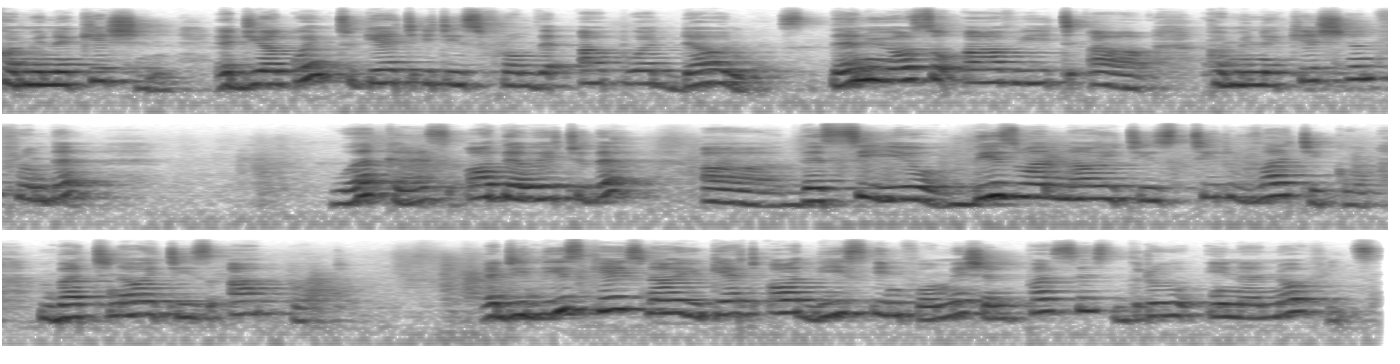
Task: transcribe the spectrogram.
communication. And you are going to get it is from the upward downwards. Then you also have it uh, communication from the workers all the way to the uh, the CEO this one now it is still vertical but now it is upward. And in this case now you get all this information passes through in an office.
